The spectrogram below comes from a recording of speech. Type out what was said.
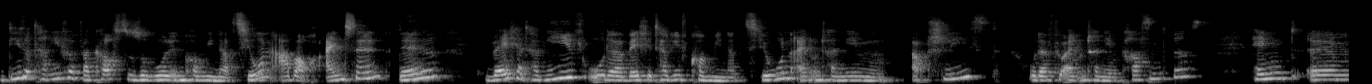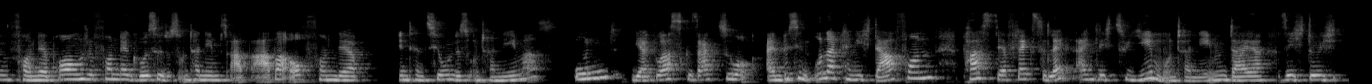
diese Tarife verkaufst du sowohl in Kombination, aber auch einzeln, denn welcher Tarif oder welche Tarifkombination ein Unternehmen abschließt oder für ein Unternehmen passend ist, hängt ähm, von der Branche, von der Größe des Unternehmens ab, aber auch von der Intention des Unternehmers. Und ja, du hast gesagt, so ein bisschen unabhängig davon passt der Flex Select eigentlich zu jedem Unternehmen, da er sich durch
